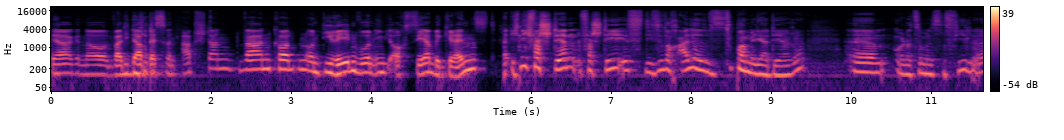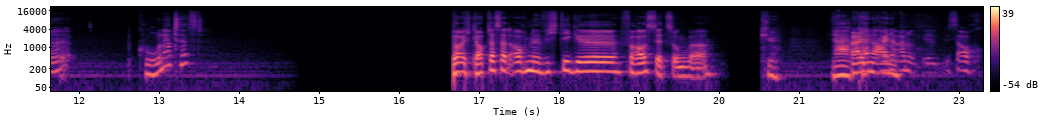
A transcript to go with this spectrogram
Ja, genau, weil die da besseren Abstand wahren konnten und die Reden wurden irgendwie auch sehr begrenzt. Was ich nicht verstehe, versteh, ist, die sind doch alle Supermilliardäre, ähm, oder zumindest viele. Corona-Test? Ja, ich glaube, das hat auch eine wichtige Voraussetzung war. Okay. Ja, keine, keine Ahnung. Ahnung. Ist auch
